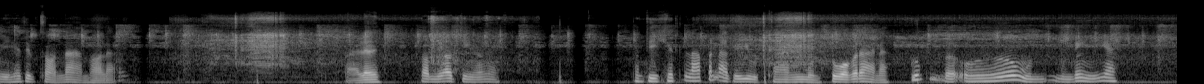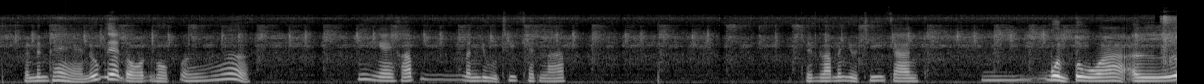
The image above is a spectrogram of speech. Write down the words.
มีแค่สิบสองด้านพอแล้วไปเลยรอบนี้เอาจริงแล้วไงบางทีเคล็ดลับมันอาจจะอยู่การหมุนตัวก็ได้นะปุ๊บเออเออหมุนหมุนอย่างนี้ไงมันเป็นแผนปุ๊บเนี่ยโดดหลบเออ นี่ไงครับ มันอยู่ที่เคล็ดลับ เคล็ดลับมันอยู่ที่การหมุนตัว เออ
